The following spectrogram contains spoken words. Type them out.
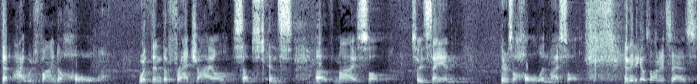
that I would find a hole within the fragile substance of my soul. So he's saying, There's a hole in my soul. And then he goes on and says,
